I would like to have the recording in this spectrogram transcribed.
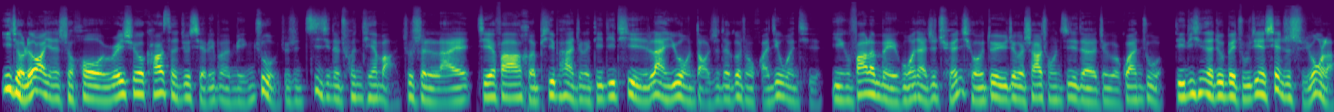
一九六二年的时候，Rachel Carson 就写了一本名著，就是《寂静的春天》嘛，就是来揭发和批判这个 DDT 滥用导致的各种环境问题，引发了美国乃至全球对于这个杀虫剂的这个关注。DDT 呢就被逐渐限制使用了，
